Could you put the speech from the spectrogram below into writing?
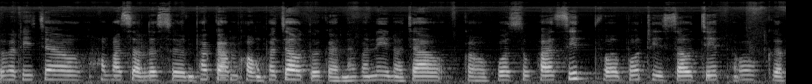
สวัสดีเจ้าเฮามาสรรเสริญพระกรรมของพระเจ้าตัวกันในวันนี้เนาะเจ้าก็บทสุภาษิตบทที่27โอ้เกือบ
